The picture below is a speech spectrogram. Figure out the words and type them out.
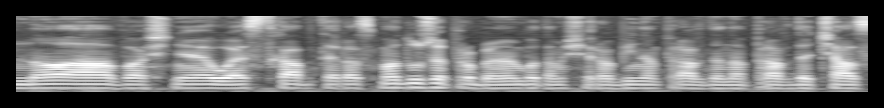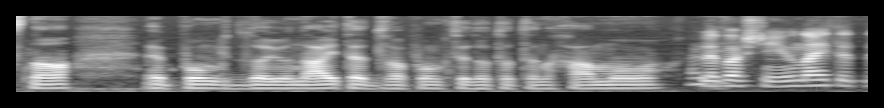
No a właśnie West Ham teraz ma duże problemy, bo tam się robi naprawdę, naprawdę ciasno. Punkt do United, dwa punkty do Tottenhamu. Ale właśnie United,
